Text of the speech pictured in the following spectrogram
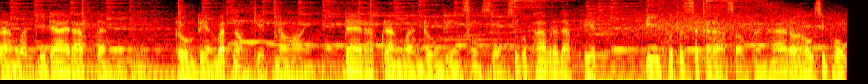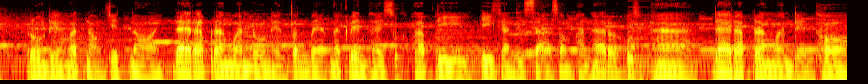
รางวัลที่ได้รับดังนี้ โรงเรียนวัดหนองเกตน้อย ได้รับรางวัลโรงเรียนส่งเสริมสุขภาพระดับเพชร ปีพุทธศักราช 2566 โรงเรียนวัดหนองเกตน้อย ได้รับรางวัลโรงเรียนต้นแบบนักเรียนไทยสุขภาพดี ปีการศึกษา 2565 ได้รับรางวัลเหรียญทอง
